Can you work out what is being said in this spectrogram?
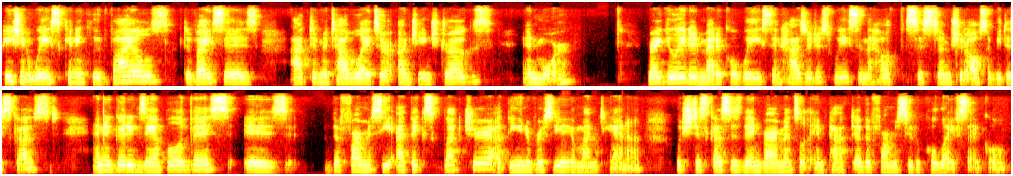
Patient waste can include vials, devices, active metabolites or unchanged drugs, and more. Regulated medical waste and hazardous waste in the health system should also be discussed. And a good example of this is the pharmacy ethics lecture at the University of Montana, which discusses the environmental impact of the pharmaceutical life cycle.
